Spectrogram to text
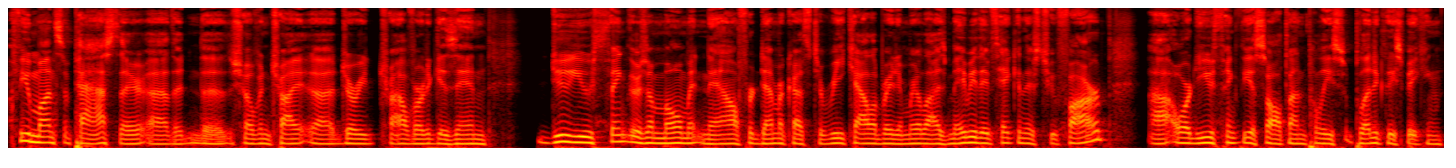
A few months have passed. There, uh, the the Chauvin tri- uh, jury trial verdict is in. Do you think there's a moment now for Democrats to recalibrate and realize maybe they've taken this too far, uh, or do you think the assault on police, politically speaking,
